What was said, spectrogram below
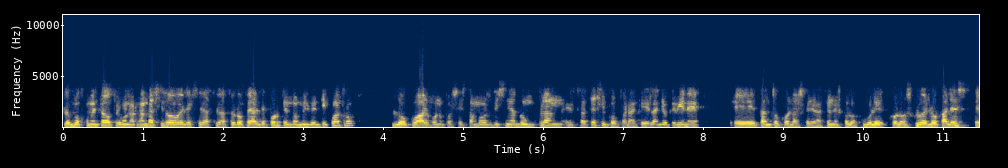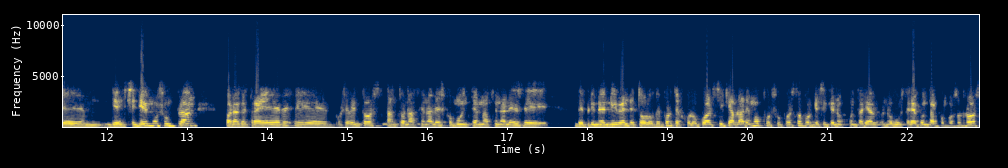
lo hemos comentado, pero bueno, Arganda ha sido elegida Ciudad Europea del Deporte en 2024, lo cual, bueno, pues estamos diseñando un plan estratégico para que el año que viene eh, tanto con las federaciones, con los clubes, con los clubes locales, eh, diseñemos un plan para traer eh, pues eventos tanto nacionales como internacionales de, primer nivel de todos los deportes, con lo cual sí que hablaremos, por supuesto, porque sí que nos, contaría, nos gustaría contar con vosotros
